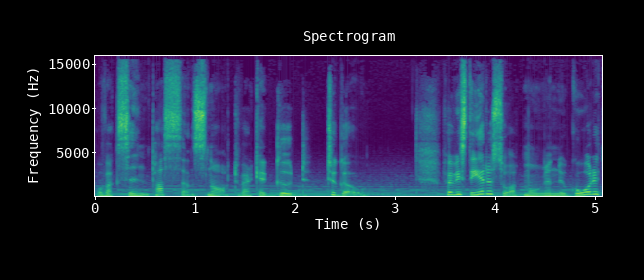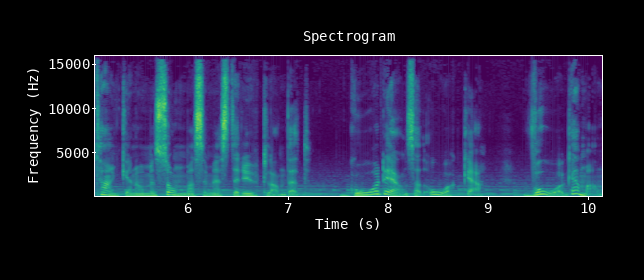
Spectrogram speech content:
och vaccinpassen snart verkar good to go. För visst är det så att många nu går i tankarna om en sommarsemester i utlandet. Går det ens att åka? Vågar man?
